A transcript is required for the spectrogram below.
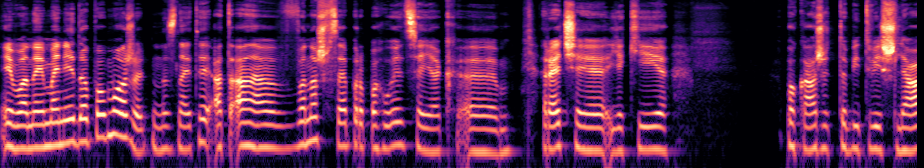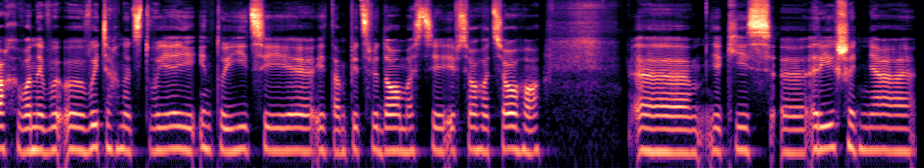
І вони мені допоможуть не знайти. А, а воно ж все пропагується як е, речі, які покажуть тобі твій шлях, вони е, витягнуть з твоєї інтуїції і там підсвідомості і всього цього. Е, якісь е, рішення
